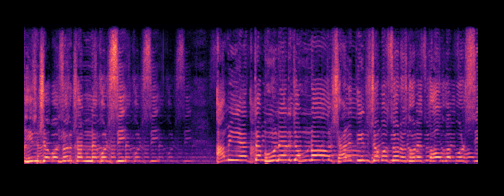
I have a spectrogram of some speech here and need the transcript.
তিনশো বছর কান্না করছি। আমি একটা ভুলের জন্য সাড়ে তিনশো বছর ধরে তওবা পড়ছি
